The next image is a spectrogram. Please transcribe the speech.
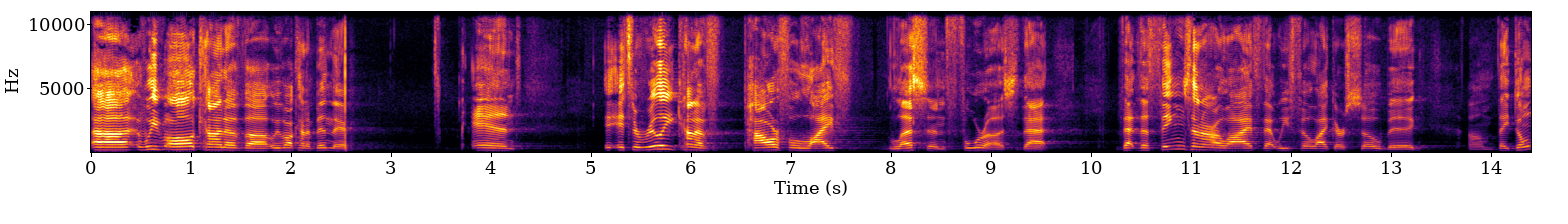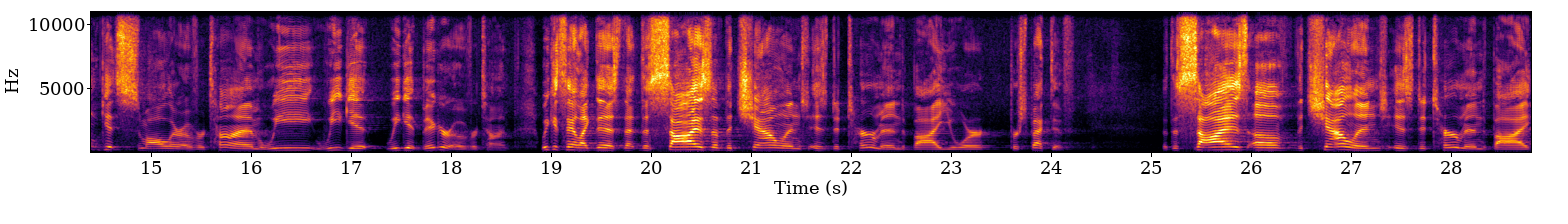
Uh, we've all kind of, uh, we've all kind of been there. And it's a really kind of powerful life lesson for us that that the things in our life that we feel like are so big um, they don't get smaller over time. We we get we get bigger over time. We could say it like this that the size of the challenge is determined by your perspective. That the size of the challenge is determined by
